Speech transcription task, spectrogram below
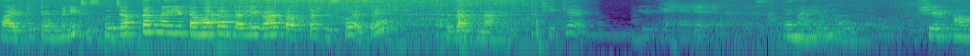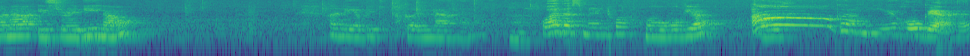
फाइव टू टेन मिनट्स इसको जब तक ना ये टमाटर गलेगा तब तक इसको ऐसे रखना है। ठीक है? Chef Aahana is ready now honey अभी करना है। हाँ। हुआ दस मिनट हुआ? हो हो गया। आ, गरम। ये हो गया है।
